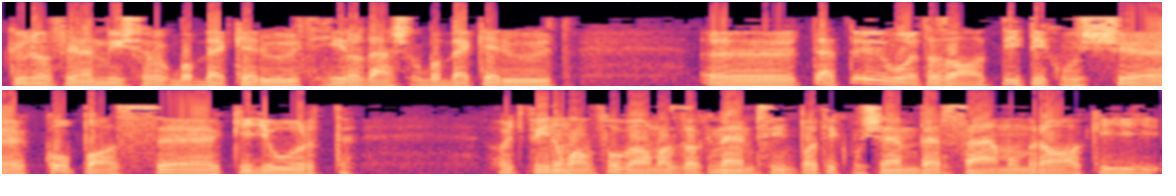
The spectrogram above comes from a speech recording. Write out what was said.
különféle műsorokba bekerült, híradásokba bekerült, tehát ő volt az a tipikus kopasz, kigyúrt, hogy finoman fogalmazzak, nem szimpatikus ember számomra, aki,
